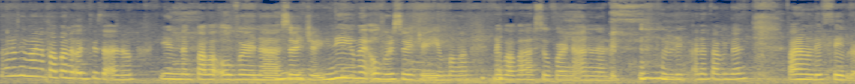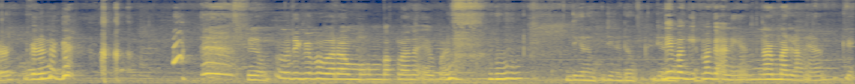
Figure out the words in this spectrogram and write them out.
Parang may mga napapanood ko sa ano, yung nagpapa-over na surgery. Hindi yung may over surgery, yung mga nagpapa-super na ano na lip, lip ano tawag doon? Parang lip filler. Ganun na ganun. Pero Oh, tignan pa parang mukhang bakla na ewan. hindi ka na, hindi na daw. Hindi, mag, mag ano yan. Normal lang yan. Okay.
